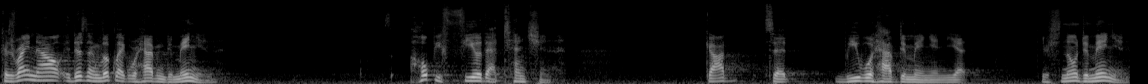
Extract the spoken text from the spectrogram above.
Because right now, it doesn't look like we're having dominion. I hope you feel that tension. God said we would have dominion, yet there's no dominion.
